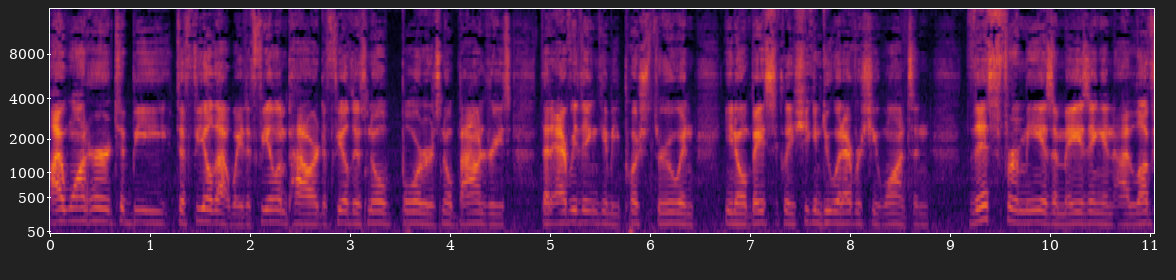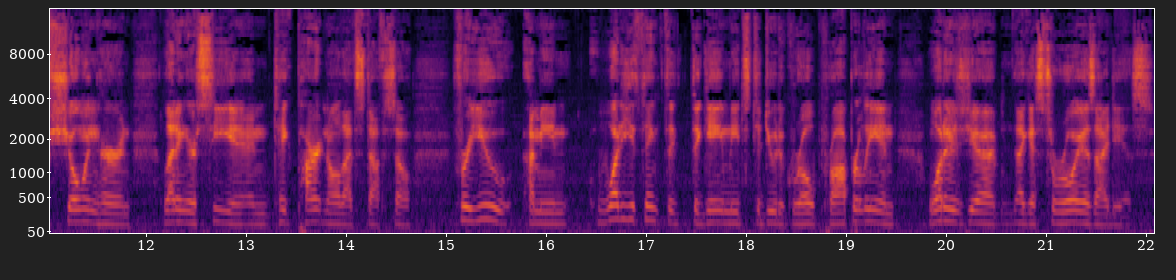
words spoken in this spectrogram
i want her to be to feel that way to feel empowered to feel there's no borders no boundaries that everything can be pushed through and you know basically she can do whatever she wants and this for me is amazing and I love showing her and letting her see and take part in all that stuff. So for you, I mean, what do you think that the game needs to do to grow properly and what is your, I guess, Saroya's ideas?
